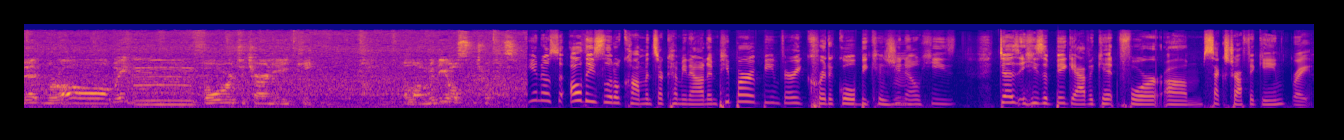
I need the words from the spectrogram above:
that we're all waiting for to turn 18, along with the Olsen twins. you know, so all these little comments are coming out, and people are being very critical because you know he does. He's a big advocate for um, sex trafficking. Right.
